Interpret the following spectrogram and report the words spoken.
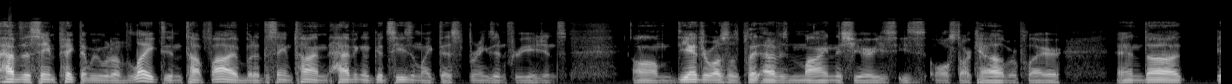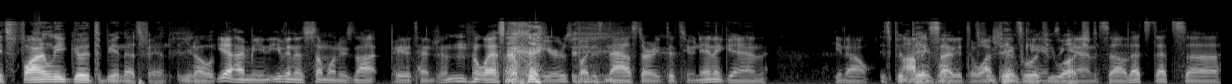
have the same pick that we would have liked in the top five, but at the same time, having a good season like this brings in free agents. Um, D'Angelo Russell has played out of his mind this year. He's he's all star caliber player, and uh, it's finally good to be a Nets fan. You know, Yeah, I mean, even as someone who's not paid attention the last couple of years, but is now starting to tune in again, you know, it's been I'm painful. excited to It's watch Nets games again. watched. So that's that's uh,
